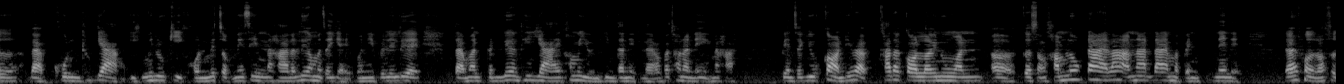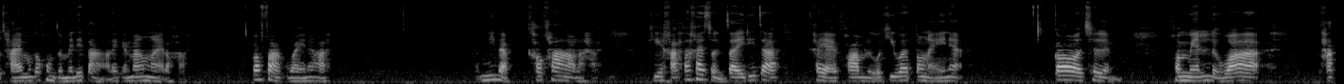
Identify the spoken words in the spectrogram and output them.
อแบบคุณทุกอย่างอีกไม่รู้กี่คนไม่จบไม่สิ้นนะคะ แล้วเรื่องมันจะใหญ่กว่านี้ไปเรื่อยๆ แต่มันเป็นเรื่องที่ย้ายเข้ามาอยู่ในอินเทอร์เน็ตแล้วก็เท่านั้นเองนะคะ เปลี่ยนจากยุคก่อนที่แบบฆาตกรลอยนวลเอ่อเกิดสงครามโลกได้ล่าอำนาจได้มาเป็นในเน็ตแล้วผลลัพธ์สุดท้ายมันก็คงจะไม่ได้ต่างอะไรกันมากมายหรอกค่ะ ก็ฝากไว้นะคะนี่แบบคร่าวๆนะคะโอเคค่ะ ถ้าใครสนใจที่จะขยายความหรือว่าคิดว่าตรงไหนเนี่ย ก็เชิญคอมเมนต์หรือว่าทัก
